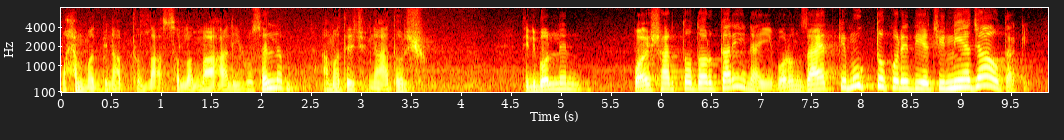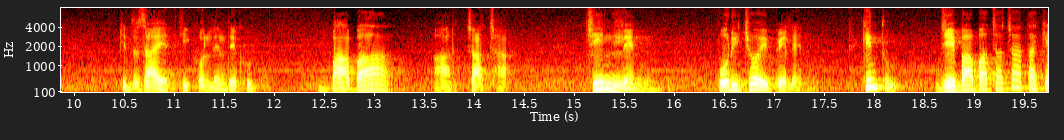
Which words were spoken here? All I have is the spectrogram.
মোহাম্মদ বিন আবদুল্লাহ সাল্লাহ আলী হুসাল্লাম আমাদের জন্য আদর্শ। তিনি বললেন, পয়সার তো দরকারই নাই, বরং জায়েদকে মুক্ত করে দিয়েছি, নিয়ে যাও তাকে। কিন্তু জায়েদ কি করলেন দেখুন, বাবা আর চাচা চিনলেন, পরিচয় পেলেন। কিন্তু যে বাবা চাচা তাকে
